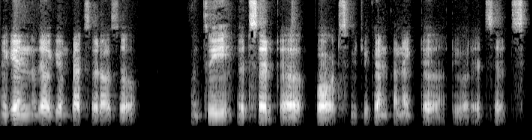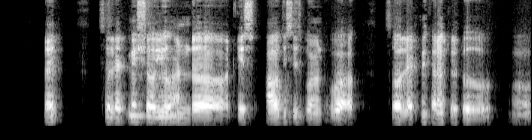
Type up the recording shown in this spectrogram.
again the again backside also three headset uh, ports which you can connect uh, to your headsets right? So let me show you and uh, at least how this is going to work. So let me connect it to uh,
